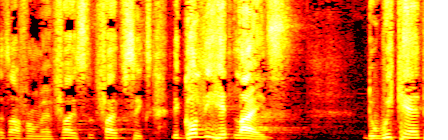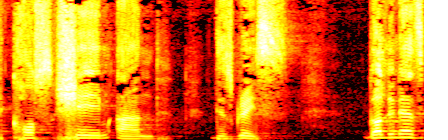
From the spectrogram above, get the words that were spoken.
Let's start from five, five, six. The godly hate lies. The wicked cause shame and disgrace. Godliness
